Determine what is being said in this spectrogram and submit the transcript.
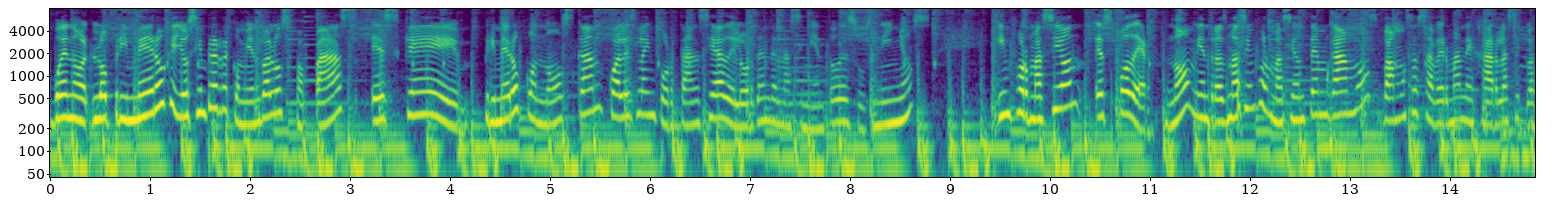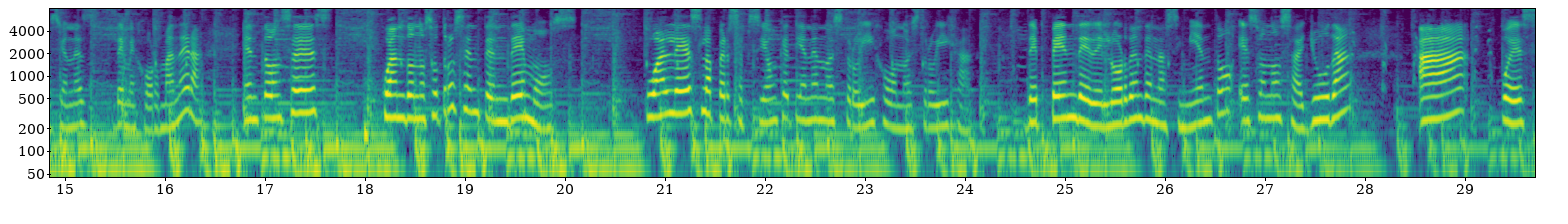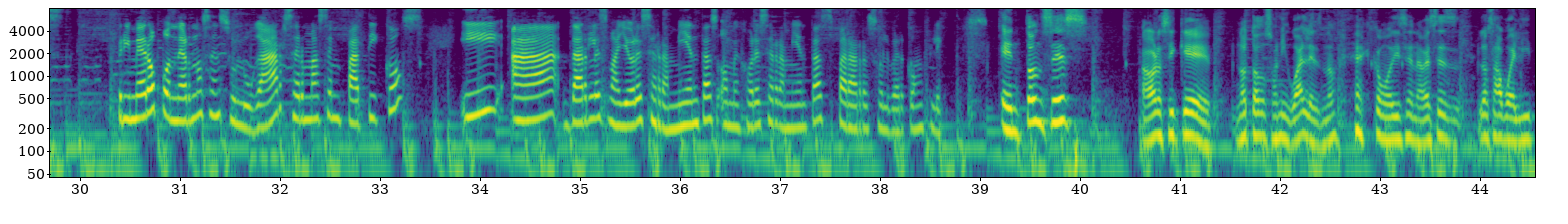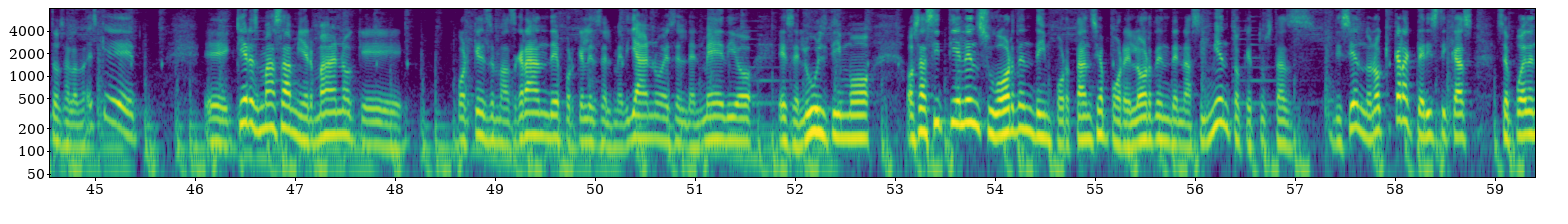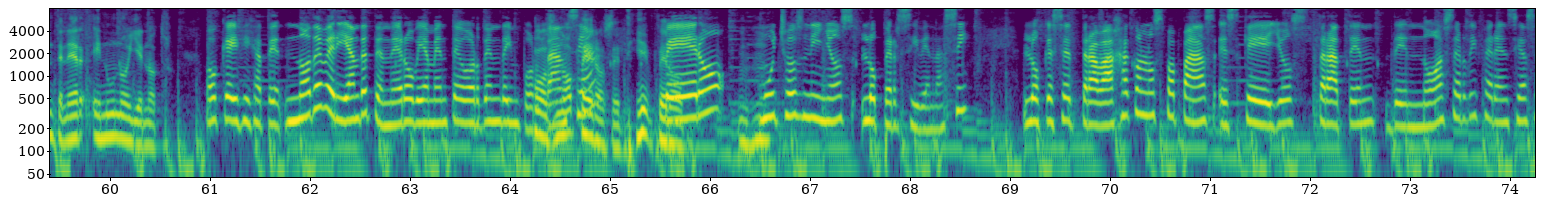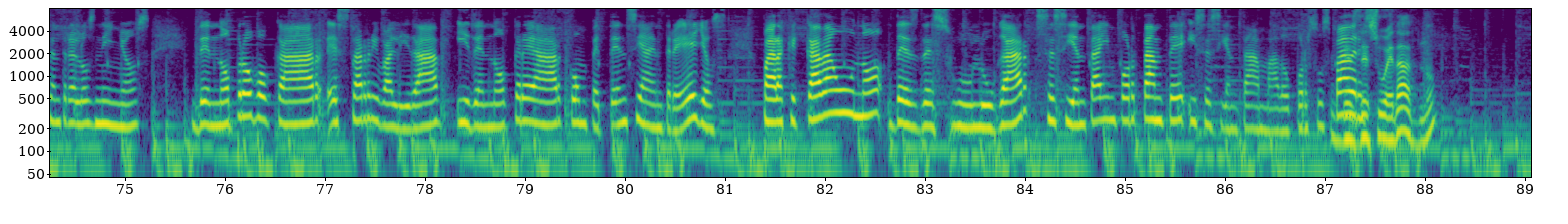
Bueno, lo primero que yo siempre recomiendo a los papás es que primero conozcan cuál es la importancia del orden de nacimiento de sus niños. Información es poder, ¿no? Mientras más información tengamos, vamos a saber manejar las situaciones de mejor manera. Entonces, cuando nosotros entendemos cuál es la percepción que tiene nuestro hijo o nuestra hija depende del orden de nacimiento, eso nos ayuda a, pues, primero ponernos en su lugar, ser más empáticos y a darles mayores herramientas o mejores herramientas para resolver conflictos. Entonces, ahora sí que no todos son iguales, ¿no? Como dicen a veces los abuelitos, es que eh, quieres más a mi hermano que porque es el más grande, porque él es el mediano, es el del medio, es el último. O sea, sí tienen su orden de importancia por el orden de nacimiento que tú estás diciendo, ¿no? ¿Qué características se pueden tener en uno y en otro? Ok, fíjate, no deberían de tener obviamente orden de importancia, pues no, pero, se pero, pero muchos niños lo perciben así. Lo que se trabaja con los papás es que ellos traten de no hacer diferencias entre los niños, de no provocar esta rivalidad y de no crear competencia entre ellos, para que cada uno desde su lugar se sienta importante y se sienta amado por sus padres. Desde su edad, ¿no?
